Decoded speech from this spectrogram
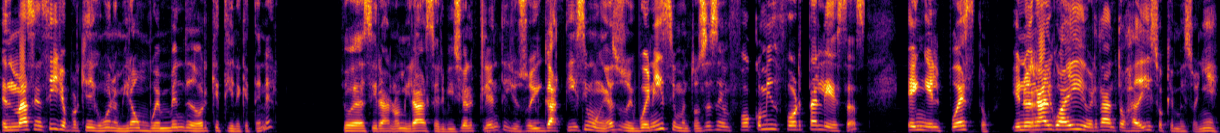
Es más sencillo porque digo, bueno, mira, un buen vendedor que tiene que tener. Yo voy a decir, ah, no, mira, servicio al cliente, yo soy gatísimo en eso, soy buenísimo. Entonces enfoco mis fortalezas en el puesto y no en algo ahí, ¿verdad? Antojadizo que me soñé.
